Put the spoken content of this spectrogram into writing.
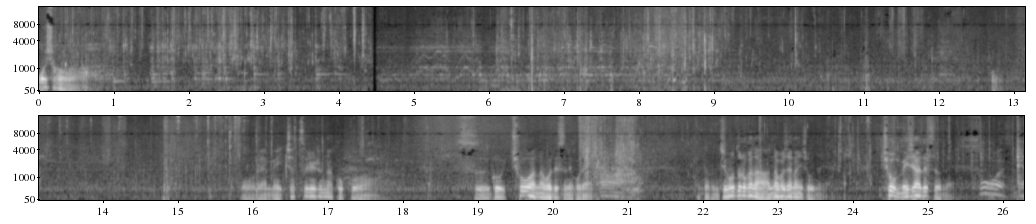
おいしょ。これめっちゃ釣れるな、ここは。すごい、超穴場ですね、これ。あ多分地元の方は穴場じゃないでしょうね。超メジャーですよね。そうですね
